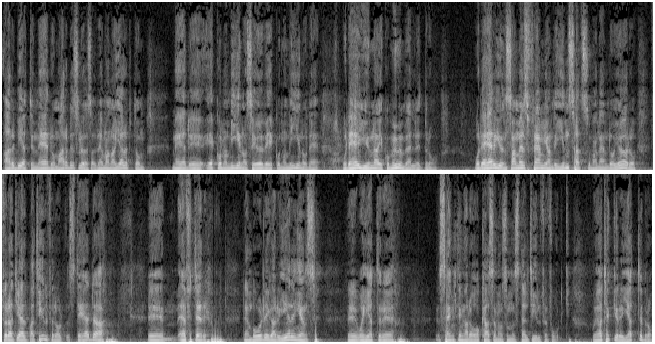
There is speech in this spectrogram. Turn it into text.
arbete med de arbetslösa där man har hjälpt dem med eh, ekonomin och se över ekonomin och det här. Och det här gynnar ju kommunen väldigt bra. Och det här är ju en samhällsfrämjande insats som man ändå gör då, för att hjälpa till för att städa eh, efter den borgerliga regeringens, eh, vad heter det, sänkningar av a-kassan som ställt till för folk. Och jag tycker det är jättebra.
